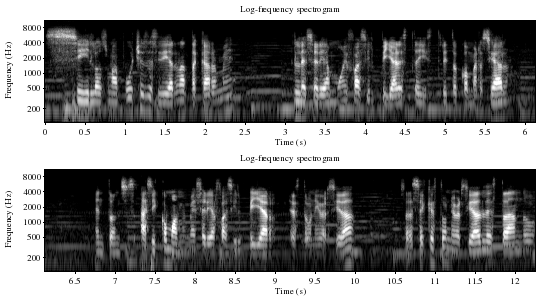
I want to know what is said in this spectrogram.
Si los mapuches decidieran atacarme, les sería muy fácil pillar este distrito comercial entonces, así como a mí me sería fácil pillar esta universidad. O sea, sé que esta universidad le está dando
